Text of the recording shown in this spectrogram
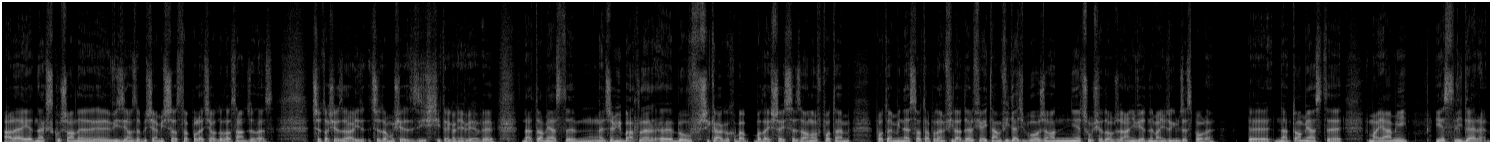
ale jednak skuszony y, wizją zdobycia mistrzostwa poleciał do Los Angeles. Czy to, się zrealiz- czy to mu się ziści, tego nie wiemy. Natomiast Jimmy Butler y, był w Chicago chyba bodaj 6 sezonów, potem, potem Minnesota, potem Philadelphia i tam widać było, że on nie czuł się dobrze ani w jednym, ani w drugim zespole. Y, natomiast w Miami jest liderem.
